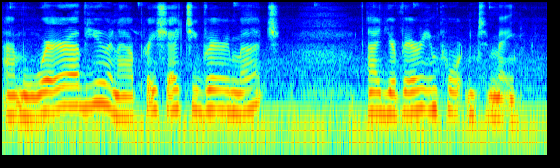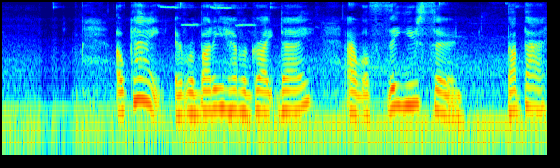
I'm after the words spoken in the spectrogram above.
I'm aware of you and I appreciate you very much. Uh, you're very important to me. Okay, everybody have a great day. I will see you soon. Bye-bye.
